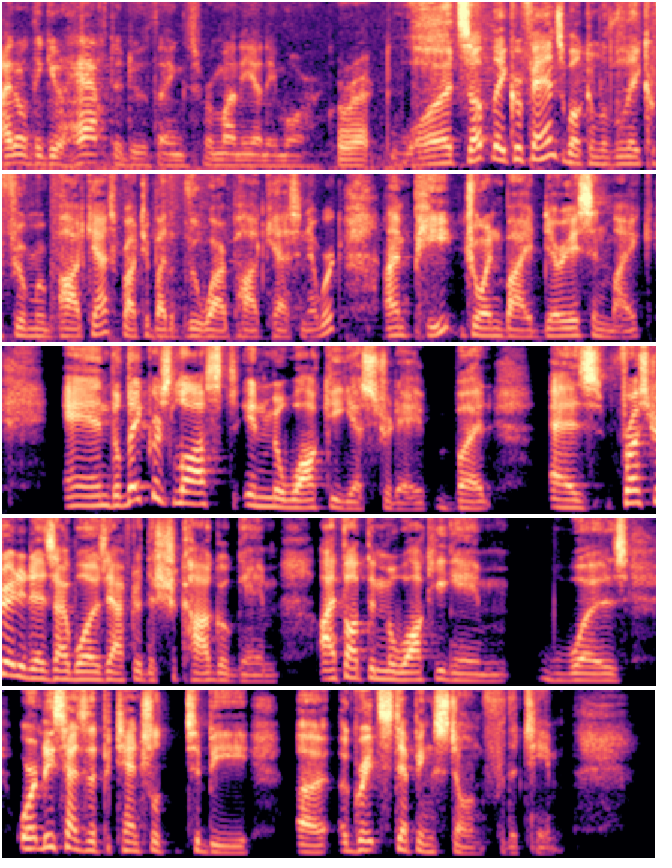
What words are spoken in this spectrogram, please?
I don't think you have to do things for money anymore. Correct. What's up, Laker fans? Welcome to the Laker Film Room podcast brought to you by the Blue Wire Podcast Network. I'm Pete, joined by Darius and Mike. And the Lakers lost in Milwaukee yesterday, but as frustrated as I was after the Chicago game, I thought the Milwaukee game was, or at least has the potential to be, a, a great stepping stone for the team.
